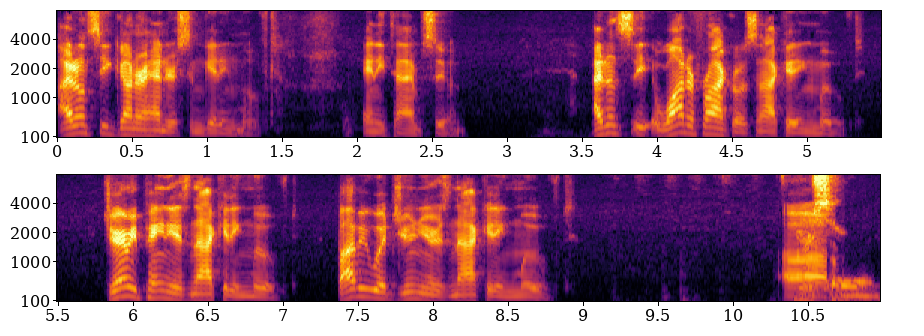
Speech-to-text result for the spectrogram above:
I don't see Gunnar Henderson getting moved anytime soon. I don't see Wander Franco is not getting moved. Jeremy Pena is not getting moved. Bobby Witt Jr. is not getting moved. Um, so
